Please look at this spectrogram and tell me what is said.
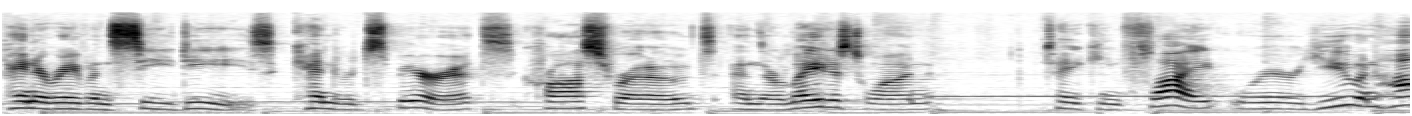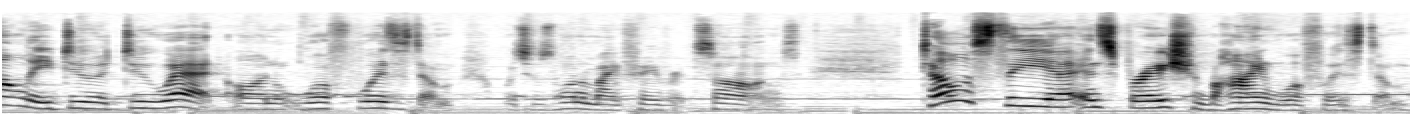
Painted Raven's CDs, Kindred Spirits, Crossroads, and their latest one, Taking Flight, where you and Holly do a duet on Wolf Wisdom, which is one of my favorite songs. Tell us the uh, inspiration behind Wolf Wisdom.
